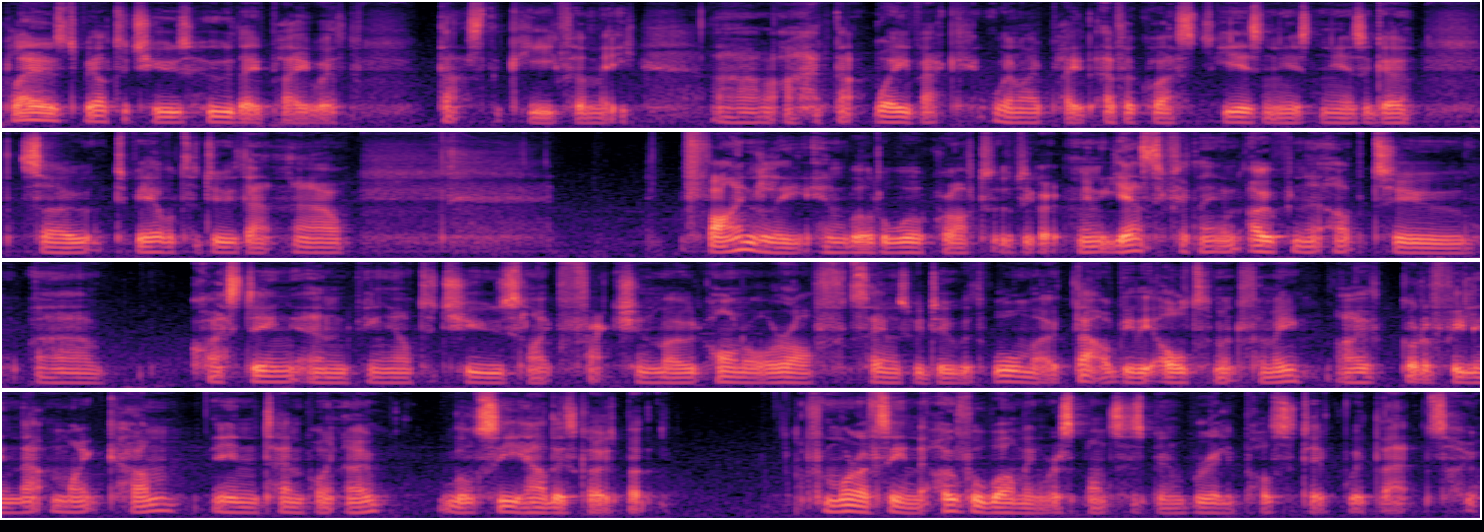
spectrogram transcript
players to be able to choose who they play with. That's the key for me. Uh, I had that way back when I played EverQuest years and years and years ago. So to be able to do that now, finally in World of Warcraft would be great. I mean, yes, if you can open it up to uh, questing and being able to choose like faction mode on or off, same as we do with war mode, that would be the ultimate for me. I've got a feeling that might come in 10.0 we'll see how this goes. But from what I've seen, the overwhelming response has been really positive with that. So,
